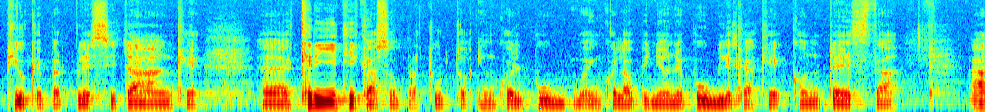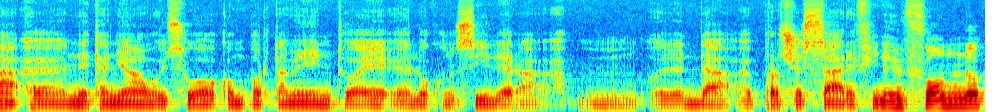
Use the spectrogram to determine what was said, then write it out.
più che perplessità, anche eh, critica, soprattutto in, quel pub, in quella pubblica che contesta a eh, Netanyahu il suo comportamento e eh, lo considera mm, da processare fino in fondo.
